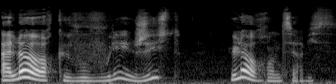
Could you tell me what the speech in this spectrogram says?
alors que vous voulez juste leur rendre service.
